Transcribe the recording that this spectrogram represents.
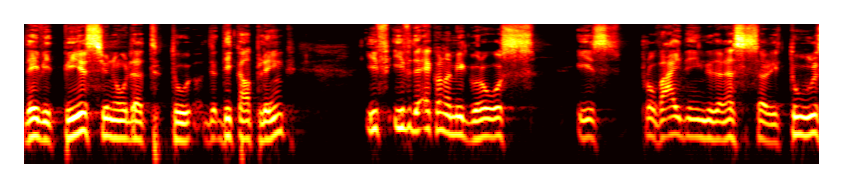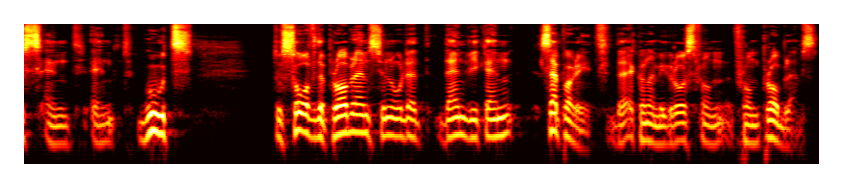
David Pearce, you know, that to the decoupling, if, if the economic growth is providing the necessary tools and, and goods to solve the problems, you know, that then we can separate the economic growth from, from problems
